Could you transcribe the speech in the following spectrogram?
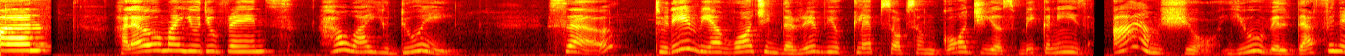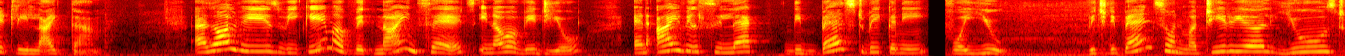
everyone! Hello, my YouTube friends. How are you doing? So, today we are watching the review clips of some gorgeous bikinis. I am sure you will definitely like them. As always, we came up with 9 sets in our video and I will select the best bikini for you which depends on material used,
